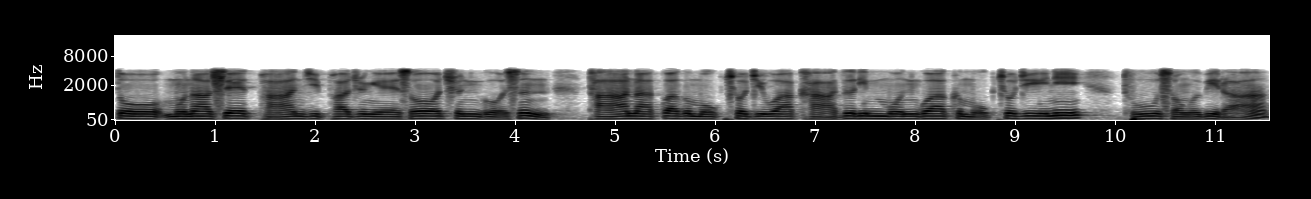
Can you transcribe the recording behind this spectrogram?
또 문하셋 반지파 중에서 준 것은 다낙과 그 목초지와 가드림몬과 그 목초지이니 두 성읍이라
